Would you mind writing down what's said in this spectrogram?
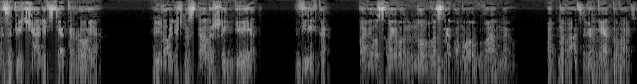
закричали все трое. Лёлишна стала шить билет. Виктор повел своего нового знакомого в ванную. Отмываться, вернее, отмывать.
